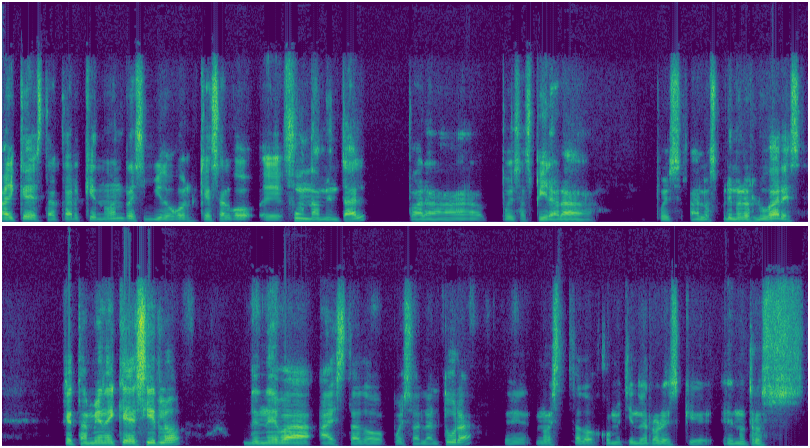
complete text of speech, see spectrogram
hay que destacar que no han recibido gol, que es algo eh, fundamental para pues aspirar a pues a los primeros lugares, que también hay que decirlo, de Neva ha estado pues a la altura, eh, no ha estado cometiendo errores que en otros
